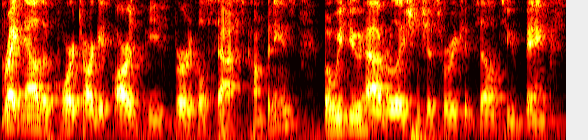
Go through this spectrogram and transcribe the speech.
Right now, the core target are these vertical SaaS companies, but we do have relationships where we could sell to banks,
